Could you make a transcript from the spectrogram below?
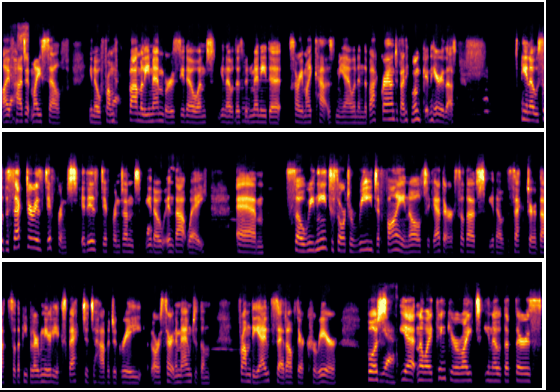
I've yes. had it myself, you know, from yeah. family members, you know, and you know, there's been many that sorry, my cat is meowing in the background if anyone can hear that you know so the sector is different it is different and you know in that way um so we need to sort of redefine altogether so that you know the sector that so that people are nearly expected to have a degree or a certain amount of them from the outset of their career but yeah, yeah no i think you're right you know that there's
